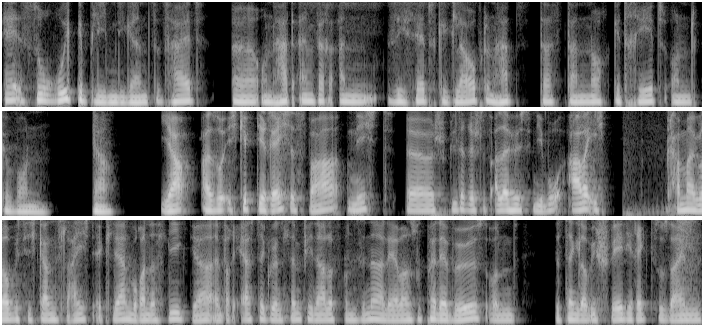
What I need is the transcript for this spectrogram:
er ist so ruhig geblieben die ganze Zeit äh, und hat einfach an sich selbst geglaubt und hat das dann noch gedreht und gewonnen. Ja. Ja, also ich gebe dir recht, es war nicht äh, spielerisch das allerhöchste Niveau, aber ich kann mal, glaube ich, sich ganz leicht erklären, woran das liegt. Ja, einfach erste Grand Slam-Finale von Sinner, der war super nervös und ist dann, glaube ich, schwer, direkt zu seinem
